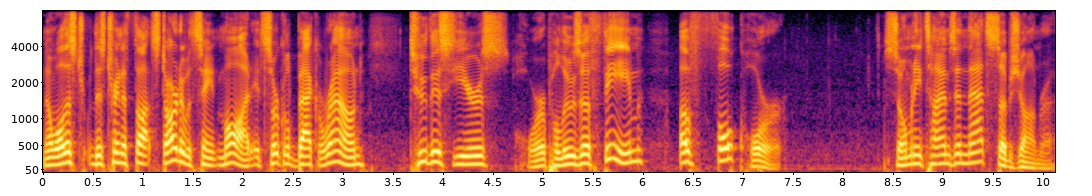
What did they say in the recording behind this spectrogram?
Now, while this, this train of thought started with St. Maud, it circled back around to this year's Horrorpalooza theme of folk horror. So many times in that subgenre,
